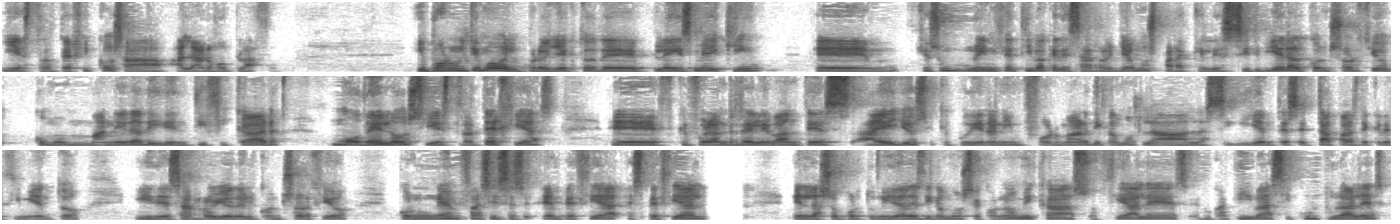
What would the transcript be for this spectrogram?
y estratégicos a, largo plazo. Y por último, el proyecto de Placemaking, eh, que es una iniciativa que desarrollamos para que les sirviera al consorcio como manera de identificar modelos y estrategias eh, que fueran relevantes a ellos y que pudieran informar, digamos, las siguientes etapas de crecimiento y desarrollo del consorcio, con un énfasis especial en las oportunidades, digamos, económicas, sociales, educativas y culturales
